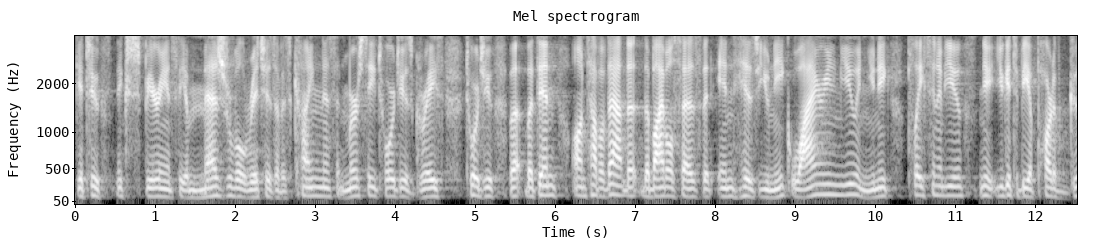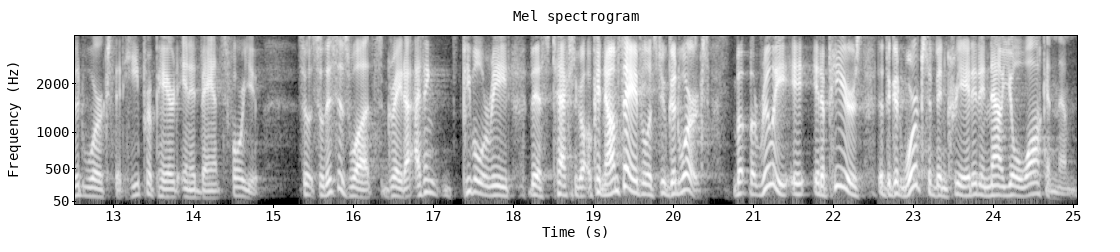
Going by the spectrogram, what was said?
get to experience the immeasurable riches of his kindness and mercy towards you, his grace towards you, but, but then on top of that, the, the Bible says that in his unique wiring you and unique placing of you, you get to be a part of good works that he prepared in advance for you. So, so this is what's great. I think people will read this text and go, okay, now I'm saved, let's do good works. But, but really, it, it appears that the good works have been created and now you'll walk in them.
